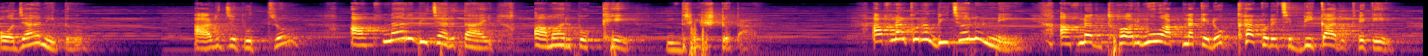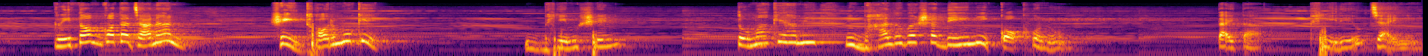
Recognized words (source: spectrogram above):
অজানিত। আর্যপুত্র, আপনার বিচার তাই আমার পক্ষে ধৃষ্টতা। আপনার কোনো বিচলন নেই। আপনার ধর্ম আপনাকে রক্ষা করেছে বিকার থেকে। কৃতজ্ঞতা জানান সেই ধর্মকে। ভীমসেন, তোমাকে আমি ভালোবাসা দেইনি কখনো। তাই তা ফিরেও যায়নি।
